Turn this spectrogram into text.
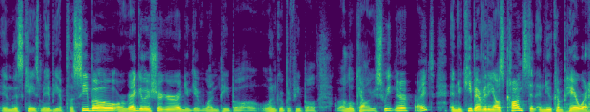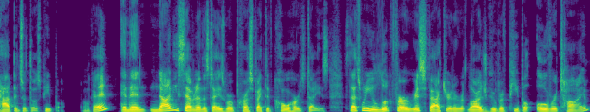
in this case maybe a placebo or regular sugar and you give one people one group of people a low calorie sweetener right? And you keep everything else constant and you compare what happens with those people okay? And then 97 of the studies were prospective cohort studies. So that's when you look for a risk factor in a large group of people over time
